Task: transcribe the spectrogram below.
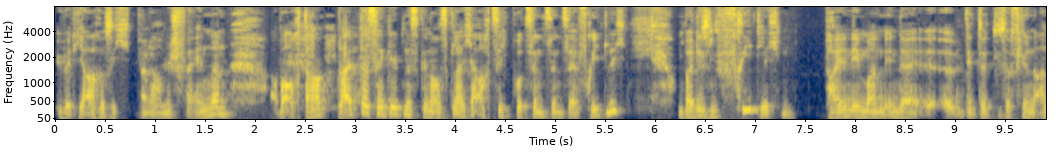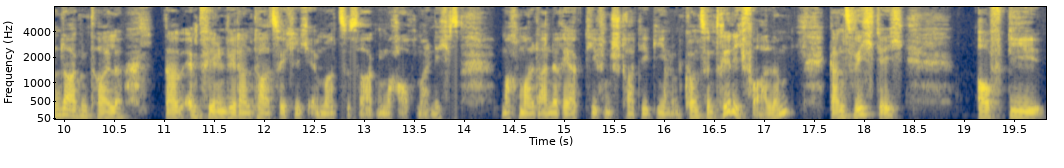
über die Jahre sich dynamisch verändern. Aber auch da bleibt das Ergebnis genau das gleiche. 80 Prozent sind sehr friedlich. Und bei diesen friedlichen Teilnehmern in der, äh, dieser vielen Anlagenteile, da empfehlen wir dann tatsächlich immer zu sagen, mach auch mal nichts, mach mal deine reaktiven Strategien und konzentriere dich vor allem, ganz wichtig, auf die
